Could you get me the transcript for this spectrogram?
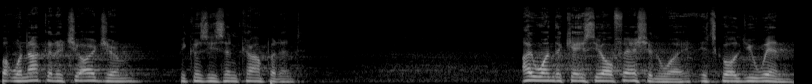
but we're not going to charge him because he's incompetent. I won the case the old fashioned way. It's called you win.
